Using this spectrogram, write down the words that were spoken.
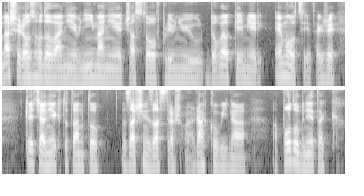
naše rozhodovanie, vnímanie často ovplyvňujú do veľkej miery emócie. Takže keď ťa niekto tamto začne zastrašovať, rakovina a podobne, tak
